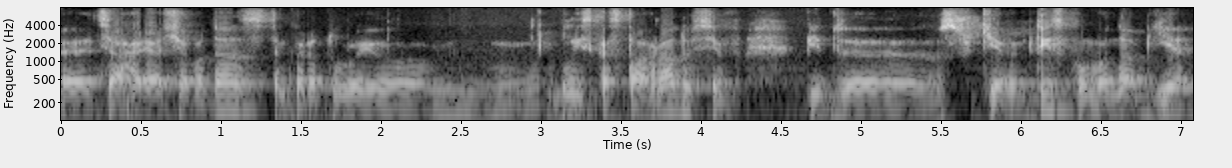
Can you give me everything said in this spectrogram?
Е, Ця гаряча вода з температурою близько 100 градусів під е, суттєвим тиском. Вона б'є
